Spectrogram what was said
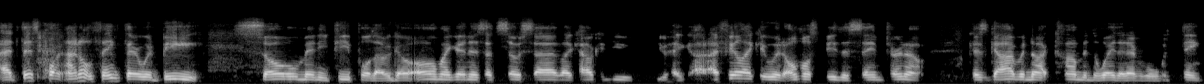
at this point, I don't think there would be so many people that would go, "Oh my goodness, that's so sad." Like, how could you you hate God? I feel like it would almost be the same turnout because God would not come in the way that everyone would think,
